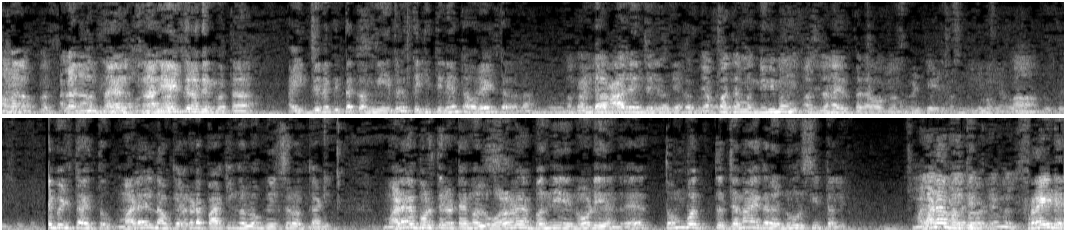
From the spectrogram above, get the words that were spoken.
ಆಮೇಲೆ. ನಾನು ಹೇಳ್ತಿರೋದೇನ್ ಗೊತ್ತಾ? ಐದ್ ಜನಕ್ಕಿಂತ ಕಮ್ಮಿ ಇದ್ರೆ ತೆಗಿತೀನಿ ಅಂತ ಅವ್ರು ಹೇಳ್ತಾರಲ್ಲ. ಆ ರೇಂಜ್ ಎಪ್ಪತ್ತೆಂಬ ಮಿನಿಮಮ್ ಅಷ್ಟು ಜನ ಇರ್ತಾರೆ ಯಾವಾಗ್ಲೂ. ಬೀಳ್ತಾ ಇತ್ತು. ಮಳೆಯಲ್ಲಿ ನಾವು ಕೆಳಗಡೆ ಪಾರ್ಕಿಂಗ್ ಅಲ್ಲಿ ಹೋಗಿ ನಿಲ್ಸಿರೋದು ಗಾಡಿ. ಮಳೆ ಬರ್ತಿರೋ ಟೈಮಲ್ಲಿ ಒಳಗಡೆ ಬನ್ನಿ ನೋಡಿ ಅಂದ್ರೆ ತೊಂಬತ್ತು ಜನ ಇದಾರೆ ನೂರು ಸೀಟ್ ಅಲ್ಲಿ. ಮಳೆ ಬರ್ತಿರೋ. ಫ್ರೈಡೆ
